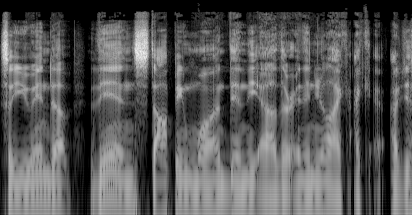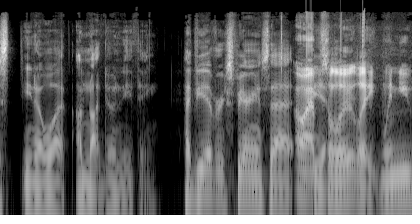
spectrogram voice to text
So you end up then stopping one, then the other. And then you're like, I, I just, you know what? I'm not doing anything. Have you ever experienced that? Oh, absolutely. When you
